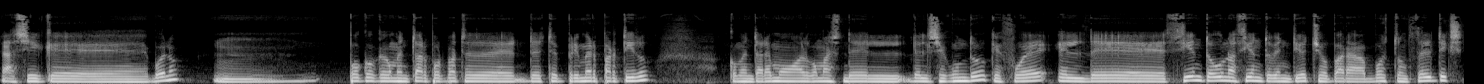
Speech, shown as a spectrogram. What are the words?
Así que, bueno, mm, poco que comentar por parte de, este primer partido. Comentaremos algo más del, del segundo, que fue el de 101 a 128 para Boston Celtics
